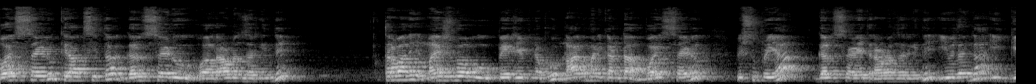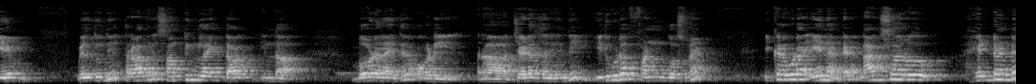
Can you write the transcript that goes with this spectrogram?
బాయ్స్ సైడ్ కిరాక్ సీత గర్ల్స్ సైడ్ వాళ్ళు రావడం జరిగింది. తర్వాత మహేష్ బాబు పేరు చెప్పినప్పుడు నాగమణి కంట boys side Vishnupriya girls side అయితే రావడం జరిగింది. ఈ విధంగా ఈ గేమ్ వెళ్తుంది. తర్వాత something like dog in the board అని అయితే ఒకటి చేయడం జరిగింది. ఇది కూడా ఫండ్ కోసమే. ఇక్కడ కూడా ఏంటంటే నాకు సారు హెడ్ అంటే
